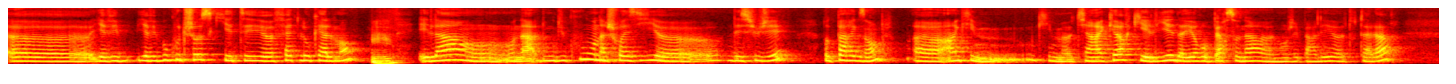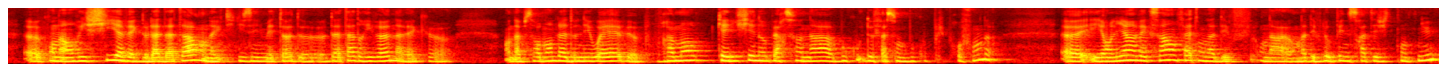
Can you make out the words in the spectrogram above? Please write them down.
euh, il y avait- il y avait beaucoup de choses qui étaient faites localement. Mhm. Et là, on, on a, donc du coup, on a choisi euh, des sujets. Donc par exemple, euh, un qui, me- qui me tient à cœur, qui est lié d'ailleurs au persona dont j'ai parlé tout à l'heure, qu'on a enrichi avec de la data. On a utilisé une méthode euh, data-driven avec, euh, en absorbant de la donnée web euh, pour vraiment qualifier nos personas beaucoup, de façon beaucoup plus profonde. Euh, et en lien avec ça, en fait, on a, on a, on a développé une stratégie de contenu.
